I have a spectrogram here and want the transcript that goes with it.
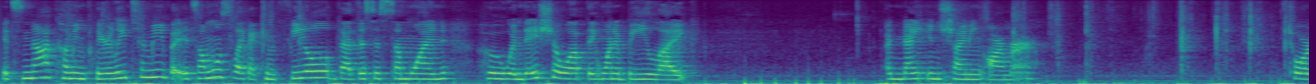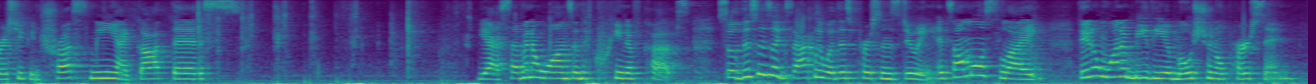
It's not coming clearly to me, but it's almost like I can feel that this is someone who, when they show up, they want to be like a knight in shining armor. Taurus, you can trust me. I got this. Yeah, Seven of Wands and the Queen of Cups. So this is exactly what this person is doing. It's almost like they don't want to be the emotional person.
